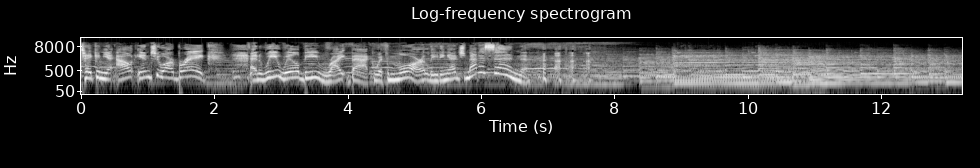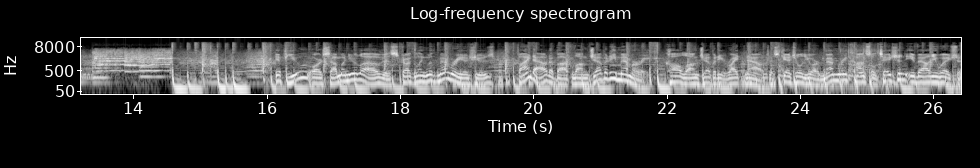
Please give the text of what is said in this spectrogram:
taking you out into our break. And we will be right back with more leading edge medicine. If you or someone you love is struggling with memory issues, Find out about longevity memory. Call Longevity right now to schedule your memory consultation evaluation.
